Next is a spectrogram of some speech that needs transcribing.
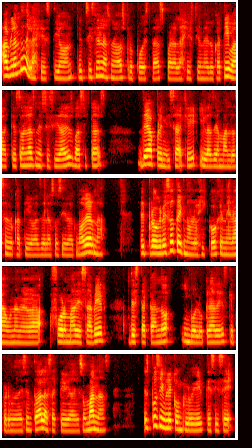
Hablando de la gestión, existen las nuevas propuestas para la gestión educativa, que son las necesidades básicas de aprendizaje y las demandas educativas de la sociedad moderna. El progreso tecnológico genera una nueva forma de saber, destacando involucradas que permanecen todas las actividades humanas. Es posible concluir que si se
